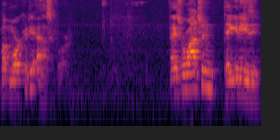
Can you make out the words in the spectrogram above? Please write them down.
What more could you ask for? Thanks for watching. Take it easy.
